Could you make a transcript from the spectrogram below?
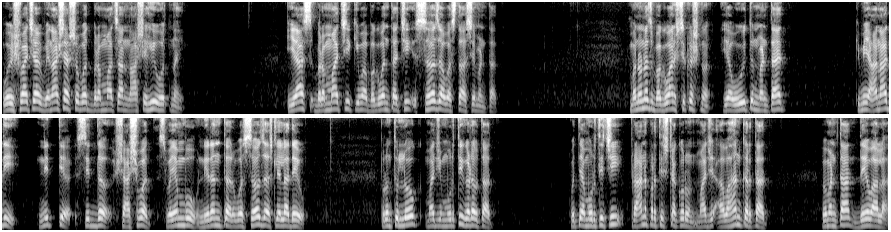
व विश्वाच्या विनाशासोबत ब्रह्माचा नाशही होत नाही. यास ब्रह्माची किंवा भगवंताची सहज अवस्था असे म्हणतात. म्हणूनच भगवान श्रीकृष्ण या ओळीतून म्हणतायत की मी अनादी नित्य सिद्ध शाश्वत स्वयंभू निरंतर व सहज असलेला देव परंतु लोक माझी मूर्ती घडवतात व त्या मूर्तीची प्राणप्रतिष्ठा करून माझे आवाहन करतात व म्हणतात देव आला.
